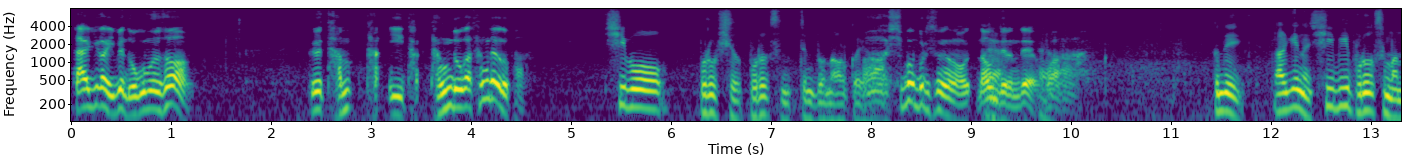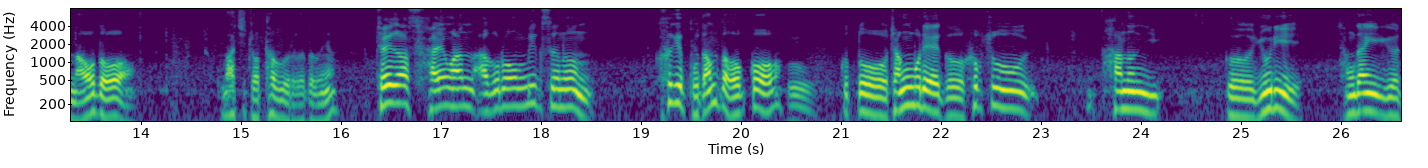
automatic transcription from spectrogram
딸기가 입에 녹으면서 그담이 당도가 상당히 높아. 15 브룩스 브룩스 정도 나올 거예요. 아 15브리스가 나온다는데 네. 와. 근데 딸기는 12 브룩스만 나와도 맛이 좋다고 그러거든요. 제가 사용한 아그로 믹스는 크게 부담도 없고 음. 그또 작물의 그 흡수하는 이- 그 율이 상당히 이거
